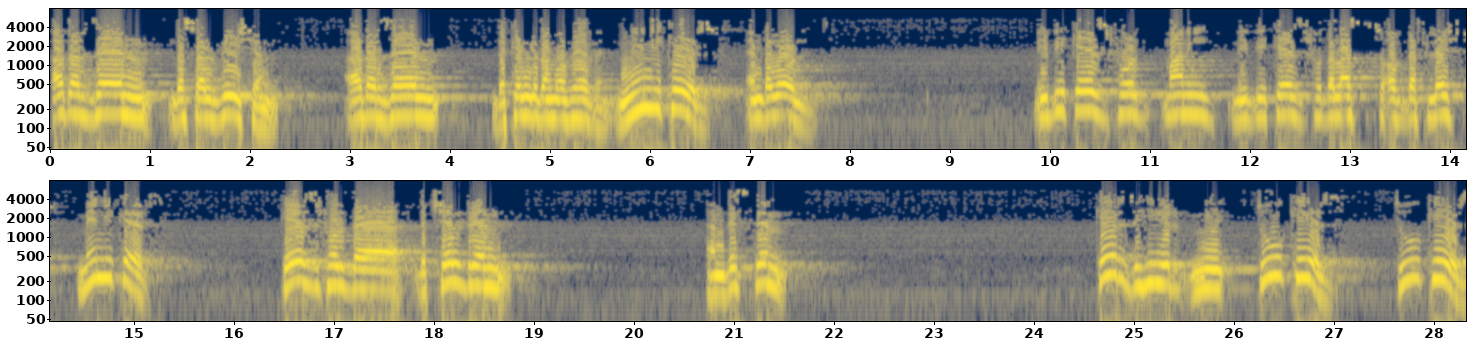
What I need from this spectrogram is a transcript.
other than the salvation, other than the kingdom of heaven. Many cares in the world. Maybe cares for money, maybe cares for the lusts of the flesh, many cares. Cares for the, the children and this sin. Cares here, two cares, two cares,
